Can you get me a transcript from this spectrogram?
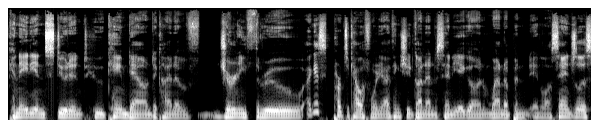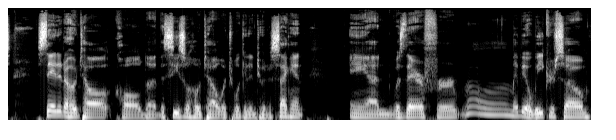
Canadian student who came down to kind of journey through, I guess, parts of California. I think she'd gone down to San Diego and wound up in, in Los Angeles. Stayed at a hotel called uh, the Cecil Hotel, which we'll get into in a second, and was there for uh, maybe a week or so.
